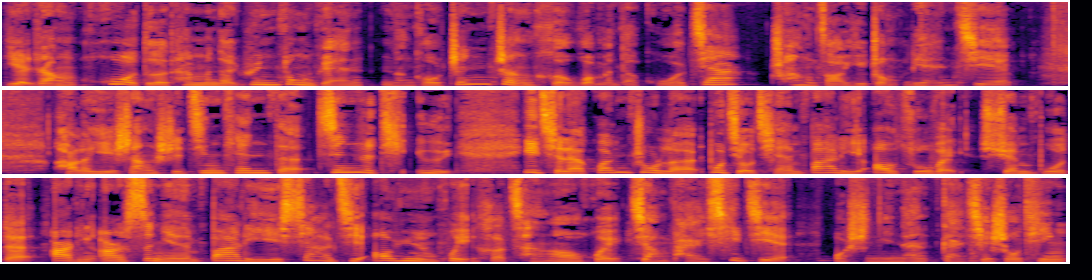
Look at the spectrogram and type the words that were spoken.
也让获得他们的运动员能够真正和我们的国家创造一种连结。好了，以上是今天的今日体育，一起来关注了不久前巴黎奥组委宣布的二零二四年巴黎夏季奥运会和残奥会奖牌细节。我是倪楠，感谢收听。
